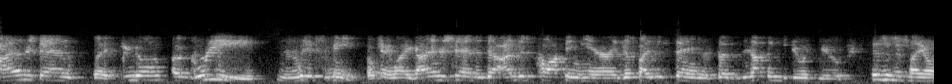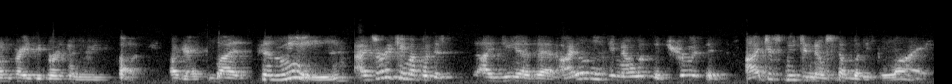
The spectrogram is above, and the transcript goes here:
I understand that you don't agree with me. Okay, like I understand that I'm just talking here and just by me saying this has nothing to do with you. This is just my own crazy personal thoughts. Okay, but to me, I sort of came up with this idea that I don't need to know what the truth is. I just need to know somebody's lying.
